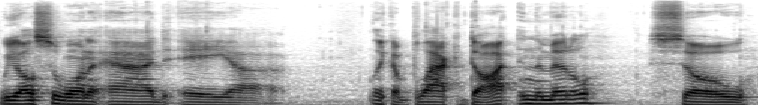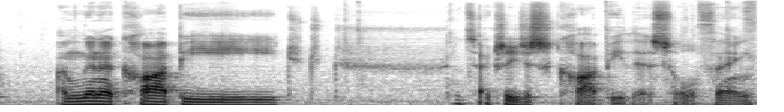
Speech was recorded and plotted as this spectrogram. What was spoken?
we also want to add a, uh, like a black dot in the middle. So I'm going to copy let's actually just copy this whole thing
